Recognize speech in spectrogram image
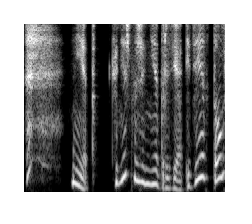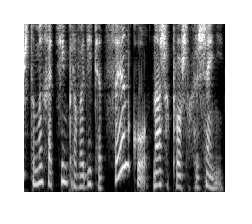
Нет, конечно же нет, друзья. Идея в том, что мы хотим проводить оценку наших прошлых решений,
